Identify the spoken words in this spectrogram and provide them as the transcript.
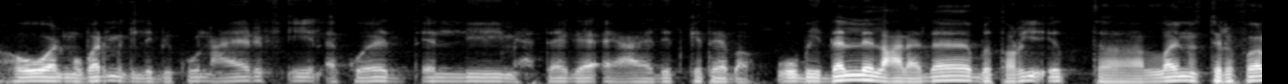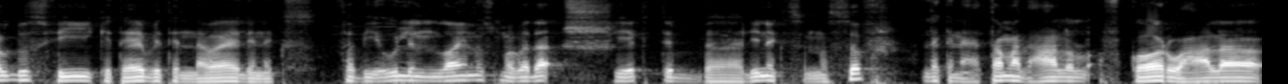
هو المبرمج اللي بيكون عارف إيه الأكواد اللي محتاج محتاجة إعادة كتابة. وبيدلل على ده بطريقة لاينوس تورفالدس في كتابة النواة لينكس. فبيقول إن لاينوس ما بدأش يكتب لينكس من الصفر لكن اعتمد على الأفكار وعلى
